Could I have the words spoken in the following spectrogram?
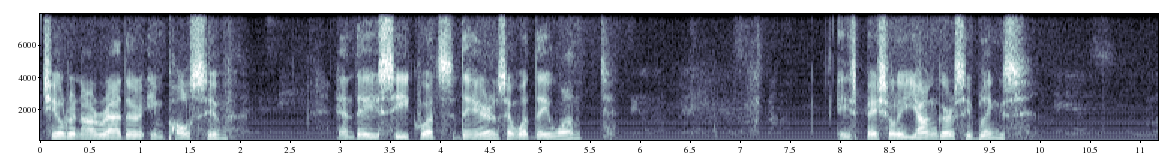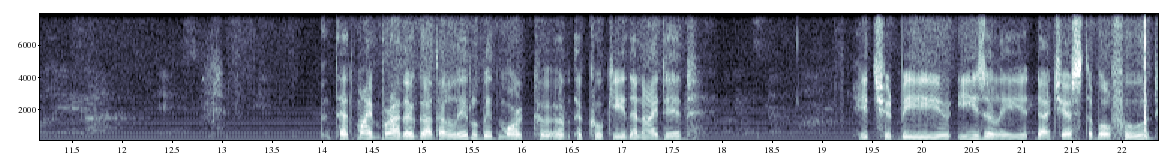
children are rather impulsive and they seek what's theirs and what they want, especially younger siblings. That my brother got a little bit more of the cookie than I did. It should be easily digestible food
